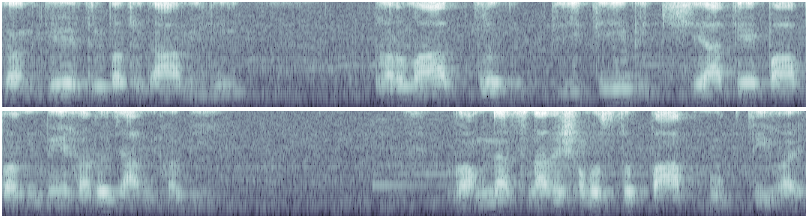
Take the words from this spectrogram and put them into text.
গঙ্গে ত্রিপথগামিনী ধর্মাত্র ভীতি বিখ্যাতে পাপং মে হর জাহ্নবী। গঙ্গা স্নানে সমস্ত পাপ মুক্তি হয়।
